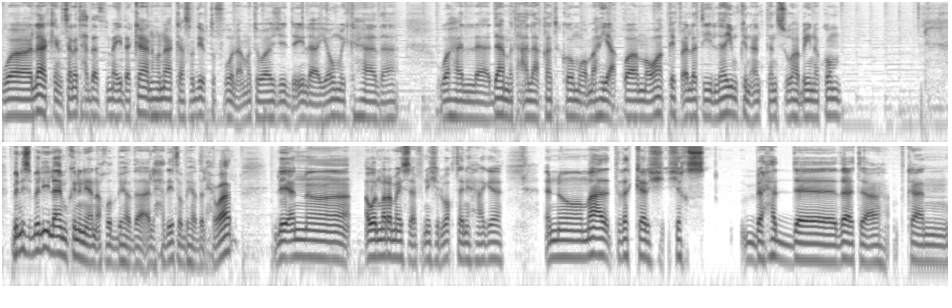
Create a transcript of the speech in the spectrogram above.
ولكن سنتحدث ما إذا كان هناك صديق طفولة متواجد إلى يومك هذا. وهل دامت علاقتكم وما هي أقوى المواقف التي لا يمكن أن تنسوها بينكم؟ بالنسبة لي لا يمكنني أن أخوض بهذا الحديث وبهذا الحوار لأن أول مرة ما يسعفنيش الوقت ثاني حاجة أنه ما أتذكر شخص بحد ذاته كان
